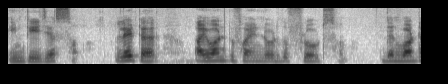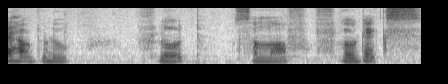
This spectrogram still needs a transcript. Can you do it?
integer sum. Later I want to find out the float sum. Then what I have to do? Float sum of float x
